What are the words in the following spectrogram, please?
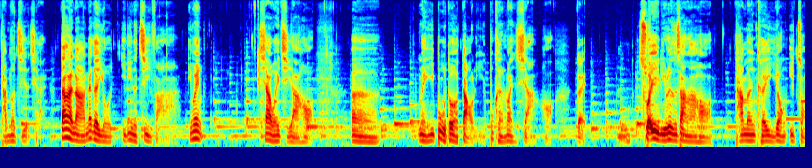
他们都记得起来。当然啦、那个有一定的技法啦，因为下围棋啊，哈，呃，每一步都有道理，不可能乱下，哈，对，所以理论上啊，哈，他们可以用一种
